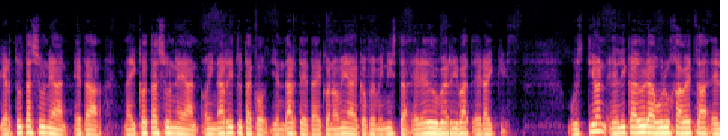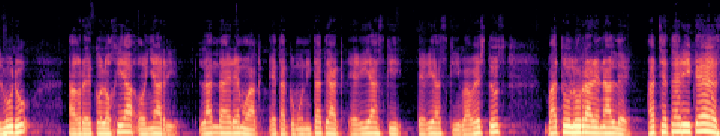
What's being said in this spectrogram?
gertutasunean eta nahikotasunean oinarritutako jendarte eta ekonomia ekofeminista eredu berri bat eraikiz. Guztion elikadura buru jabetza helburu agroekologia oinarri, landa eremuak eta komunitateak egiazki, egiazki babestuz, batu lurraren alde. Atxeterik ez!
